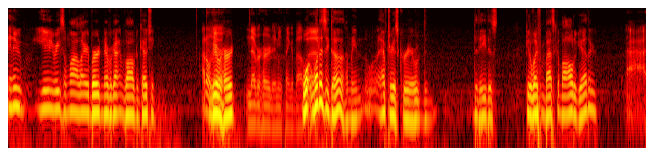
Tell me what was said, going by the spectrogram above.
any any reason why Larry Bird never got involved in coaching? I don't Have know. you ever heard? Never heard anything about What that. what has he done? I mean, after his career, did, did he just get away from basketball altogether? Ah,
